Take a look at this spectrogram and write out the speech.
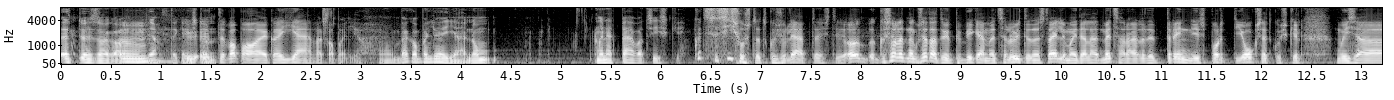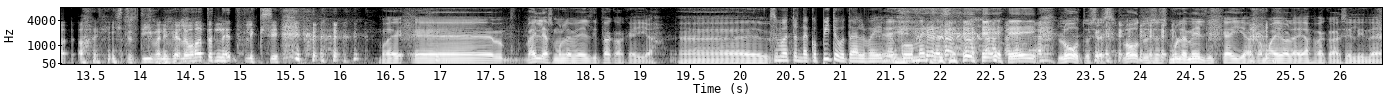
et ühesõnaga mm jah, tegemist on. et vaba aega ei jää väga palju no,? väga palju ei jää, no mõned päevad siiski. kuidas sa sisustad, kui sul jääb tõesti, kas sa oled nagu seda tüüpi pigem, et sa lülitad ennast välja, ma ei tea, lähed metsarajale, teed trenni, sporti, jooksed kuskil või sa istud diivani peal ja vaatad Netflixi ma äh, väljas mulle meeldib väga käia äh,. sa mõtled nagu pidudel või ei, nagu metsas ei, looduses, looduses mulle meeldib käia, aga ma ei ole jah, väga selline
